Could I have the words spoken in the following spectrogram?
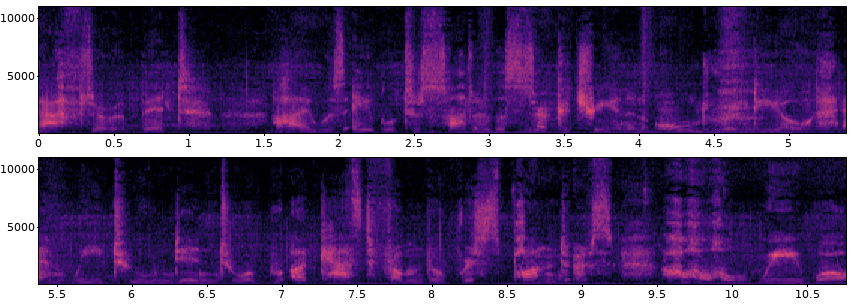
After a bit, I was able to solder the circuitry in an old radio, and we tuned in to a broadcast from the responders. Oh, we were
